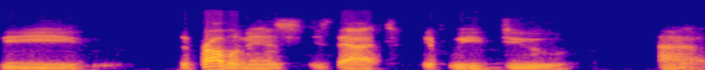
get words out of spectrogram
the the problem is is that if we do um,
